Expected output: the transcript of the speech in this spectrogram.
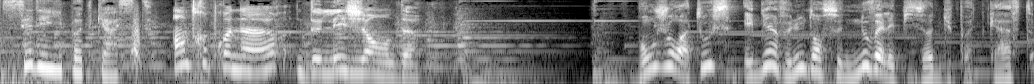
CDI Podcast. Entrepreneur de légende. Bonjour à tous et bienvenue dans ce nouvel épisode du podcast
